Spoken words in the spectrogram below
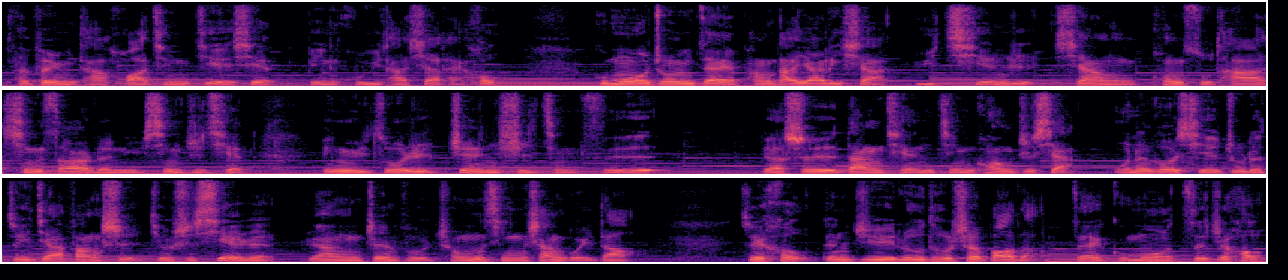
纷纷与他划清界限，并呼吁他下台后，古默终于在庞大压力下，于前日向控诉他性骚扰的女性致歉，并于昨日正式请辞，表示当前情况之下，我能够协助的最佳方式就是卸任，让政府重新上轨道。最后，根据路透社报道，在古默辞职后，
